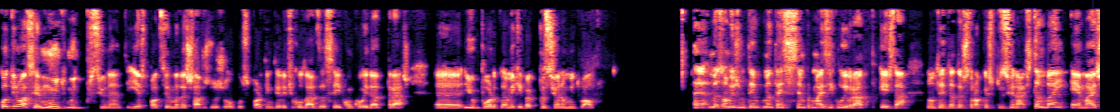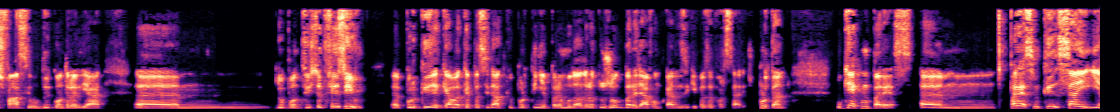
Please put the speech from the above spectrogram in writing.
continua a ser muito, muito pressionante, e este pode ser uma das chaves do jogo. O Sporting tem dificuldades a sair com qualidade de trás, uh, e o Porto é uma equipa que pressiona muito alto. Uh, mas ao mesmo tempo mantém-se sempre mais equilibrado, porque aí está, não tem tantas trocas posicionais. Também é mais fácil de contrariar uh, do ponto de vista defensivo, uh, porque aquela capacidade que o Porto tinha para mudar durante o jogo baralhava um bocado as equipas adversárias. Portanto, o que é que me parece? Um, Parece-me que sem, e,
